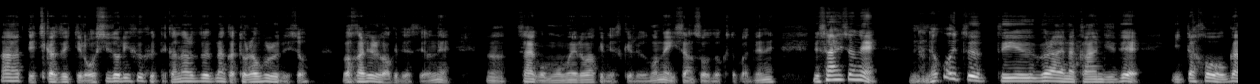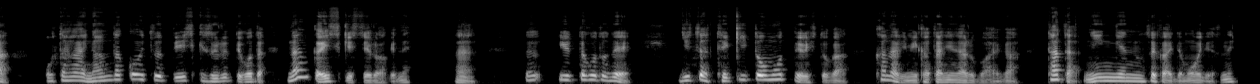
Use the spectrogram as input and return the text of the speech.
あーって近づいてるおしどり夫婦って必ずなんかトラブルでしょ別れるわけですよね。うん。最後揉めるわけですけれどもね、遺産相続とかでね。で、最初ね、なんだこいつっていうぐらいな感じでいた方が、お互いなんだこいつって意識するってことは、なんか意識してるわけね。うん。と言ったことで、実は敵と思ってる人がかなり味方になる場合が、ただ人間の世界でも多いですね。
